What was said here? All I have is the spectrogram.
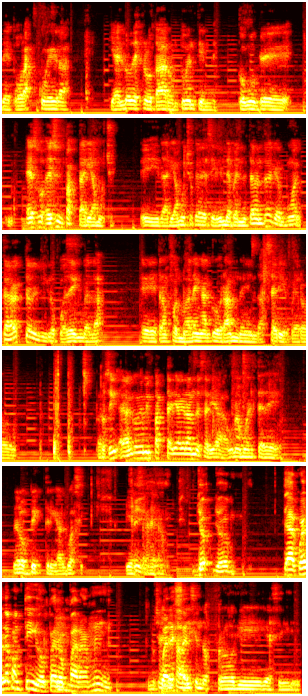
de toda la escuela y a él lo derrotaron, ¿tú me entiendes? Como que eso, eso impactaría mucho y daría mucho que decir, independientemente de que es un buen carácter y lo pueden, ¿verdad? Eh, transformar en algo grande en la serie, pero pero sí, algo que me impactaría grande sería una muerte de, de los Victory, algo así. Bien Sí, exagerado. yo, yo, de acuerdo contigo, pero Mm. para mí, Mucha puede gente estaba ser. diciendo Froggy, que sí.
